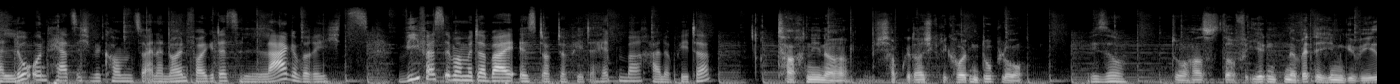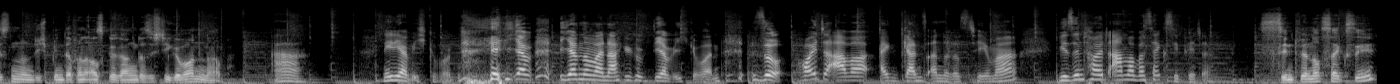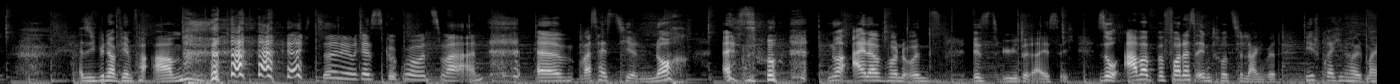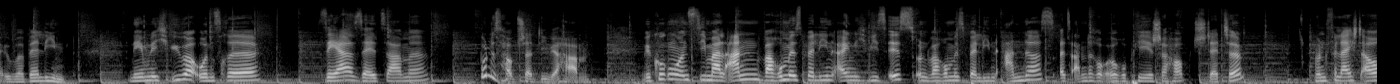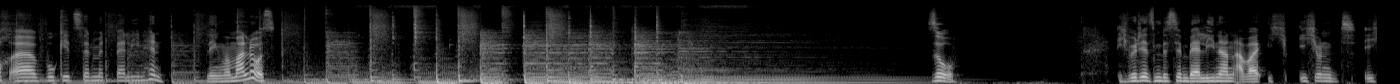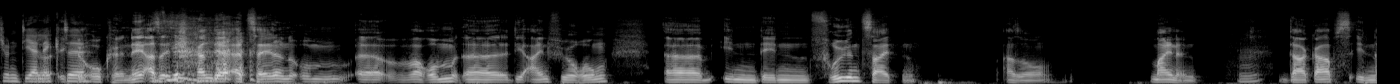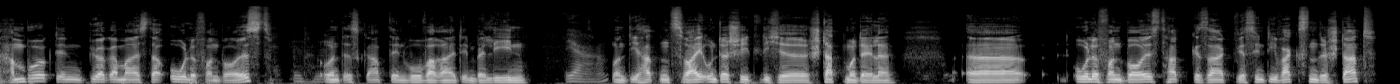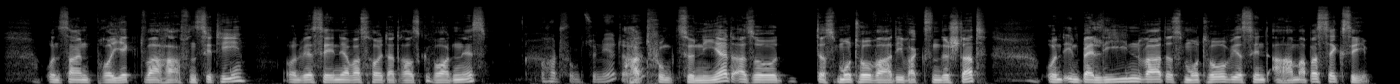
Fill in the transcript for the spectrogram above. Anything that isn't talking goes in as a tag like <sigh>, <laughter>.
Hallo und herzlich willkommen zu einer neuen Folge des Lageberichts. Wie fast immer mit dabei ist Dr. Peter Hettenbach. Hallo Peter. Tag Nina, ich habe gedacht, ich krieg heute ein Duplo. Wieso? Du hast auf irgendeine Wette hingewiesen und ich bin davon ausgegangen, dass ich die gewonnen habe. Ah. Nee, die habe ich gewonnen. ich <laughs> habe ich hab nochmal nachgeguckt, die habe ich gewonnen. So, heute aber ein ganz anderes Thema. Wir sind heute arm, aber sexy, Peter. Sind wir noch sexy? Also ich bin auf jeden Fall arm. <laughs> so, den Rest gucken wir uns mal an. Ähm, was heißt hier noch? Also <laughs> nur einer von uns ist Ü30. So, aber bevor das Intro zu lang wird, wir sprechen heute mal über Berlin. Nämlich über unsere sehr seltsame Bundeshauptstadt, die wir haben. Wir gucken uns die mal an, warum ist Berlin eigentlich wie es ist und warum ist Berlin anders als andere europäische Hauptstädte. Und vielleicht auch, äh, wo geht's denn mit Berlin hin? Legen wir mal los. So. Ich würde jetzt ein bisschen Berlinern, aber ich, ich und ich und Dialekte. Ja, ich okay. Nee, also <laughs> ich kann dir erzählen, um äh, warum äh, die Einführung äh, in den frühen Zeiten, also meinen, mhm. da gab es in Hamburg den Bürgermeister Ole von Beust mhm. und es gab den Wowereit in Berlin. Ja. Und die hatten zwei unterschiedliche Stadtmodelle. Äh, Ole von Beust hat gesagt, wir sind die wachsende Stadt und sein Projekt war Hafen City. Und wir sehen ja, was heute daraus geworden ist. Hat funktioniert. Oder? Hat funktioniert. Also das Motto war die wachsende Stadt. Und in Berlin war das Motto, wir sind arm, aber sexy.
